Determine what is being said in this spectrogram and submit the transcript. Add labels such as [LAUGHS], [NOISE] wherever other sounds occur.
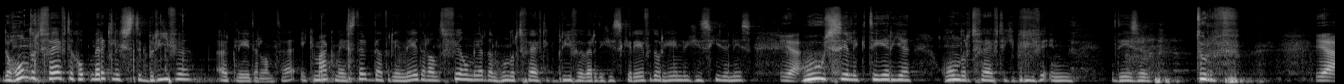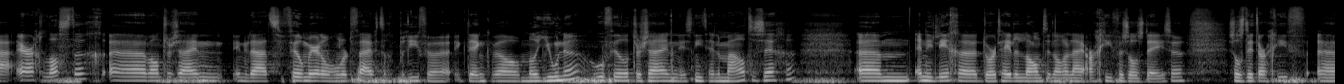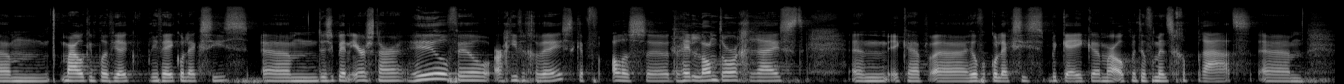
De 150 opmerkelijkste brieven uit Nederland. Hè. Ik maak mij sterk dat er in Nederland veel meer dan 150 brieven werden geschreven doorheen de geschiedenis. Ja. Hoe selecteer je 150 brieven in deze turf? Ja, erg lastig. Uh, want er zijn inderdaad veel meer dan 150 brieven. Ik denk wel miljoenen. Hoeveel het er zijn is niet helemaal te zeggen. Um, en die liggen door het hele land in allerlei archieven zoals deze. Zoals dit archief. Um, maar ook in privé, privécollecties. Um, dus ik ben eerst naar heel veel archieven geweest. Ik heb alles uh, het hele land doorgereisd. En ik heb uh, heel veel collecties bekeken, maar ook met heel veel mensen gepraat.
